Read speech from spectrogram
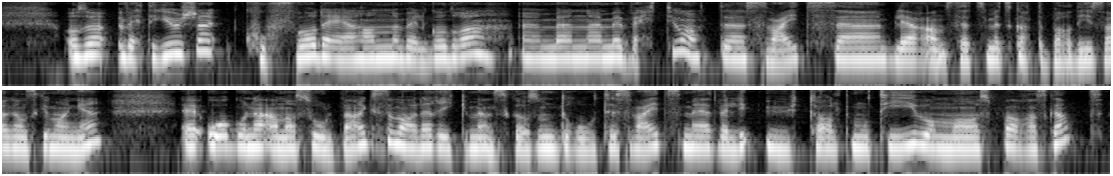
Og så vet jeg jo ikke hvorfor det er han velger å dra, men vi vet jo at Sveits blir ansett som et skatteparadis av ganske mange. Og under Erna Solberg så var det rike mennesker som dro til Sveits med et veldig uttalt motiv om å spare skatt.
